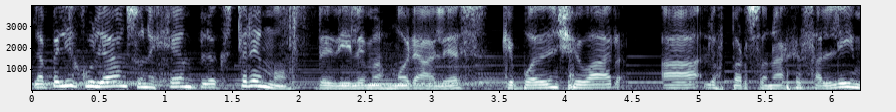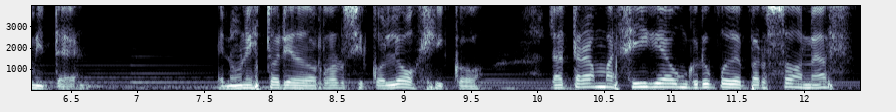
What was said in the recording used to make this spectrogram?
La película es un ejemplo extremo de dilemas morales que pueden llevar a los personajes al límite. En una historia de horror psicológico, la trama sigue a un grupo de personas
